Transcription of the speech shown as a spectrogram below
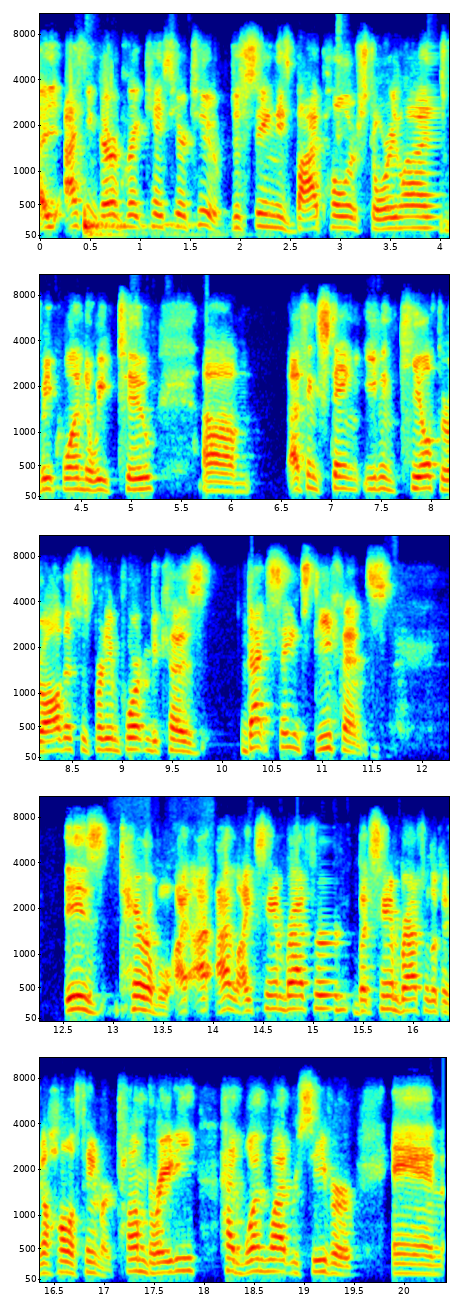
I think they're a great case here too. Just seeing these bipolar storylines, week one to week two. Um, I think staying even keel through all this is pretty important because that Saints defense is terrible. I, I, I, like Sam Bradford, but Sam Bradford looked like a Hall of Famer. Tom Brady had one wide receiver and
